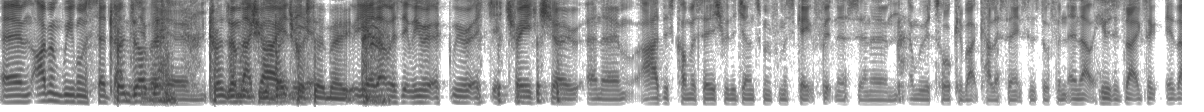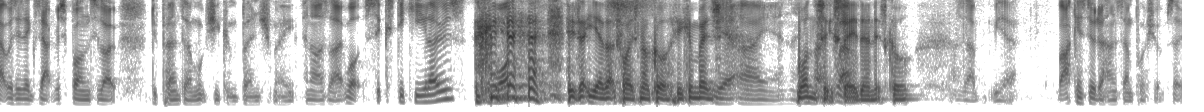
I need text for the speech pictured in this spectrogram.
Um, I remember we once said that Turns to out, um, Turns out that guy. Bench press though, mate. Yeah, that was it. We were at, we were at a, a trade show, and um, I had this conversation with a gentleman from Escape Fitness, and um, and we were talking about calisthenics and stuff, and, and that he was his that, that was his exact response. He's like, "Depends how much you can bench, mate." And I was like, "What, sixty kilos?" He's like, "Yeah, that's why it's not cool. If you can bench yeah, uh, yeah, no. 160, well, then it's cool. Like, yeah, but I can still do handstand push up. So,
